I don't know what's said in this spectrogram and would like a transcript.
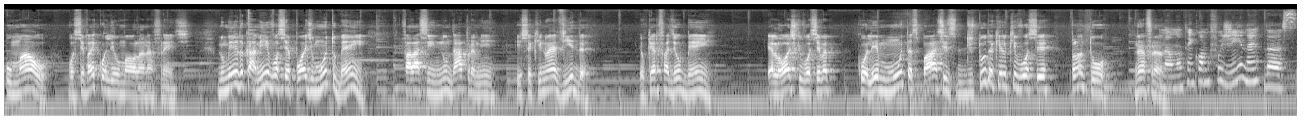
o mal, você vai colher o mal lá na frente. No meio do caminho, você pode muito bem falar assim: não dá para mim, isso aqui não é vida. Eu quero fazer o bem. É lógico que você vai colher muitas partes de tudo aquilo que você plantou, né, Fran? Não, não tem como fugir, né, das,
